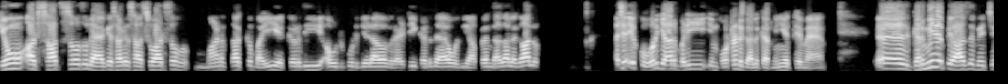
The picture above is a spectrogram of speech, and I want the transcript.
ਕਿਉਂ? 8-700 ਤੋਂ ਲੈ ਕੇ 750-800 ਮਣ ਤੱਕ ਬਾਈ ਏਕੜ ਦੀ ਆਊਟਪੁੱਟ ਜਿਹੜਾ ਵੈਰਾਈਟੀ ਕੱਢਦਾ ਹੈ, ਉਹਦੀ ਆਪੇ ਅੰਦਾਜ਼ਾ ਲਗਾ ਲਓ। ਅੱਛਾ, ਇੱਕ ਹੋਰ ਯਾਰ ਬੜੀ ਇੰਪੋਰਟੈਂਟ ਗੱਲ ਕਰਨੀ ਹੈ ਇੱਥੇ ਮੈਂ। ਗਰਮੀ ਦੇ ਪਿਆਜ਼ ਦੇ ਵਿੱਚ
